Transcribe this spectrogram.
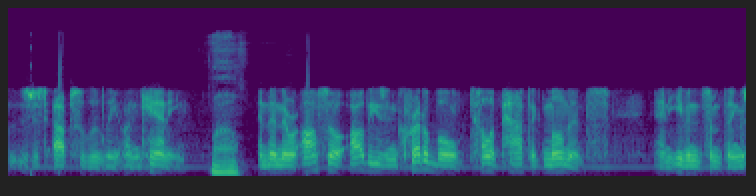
was just absolutely uncanny. Wow. And then there were also all these incredible telepathic moments, and even some things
